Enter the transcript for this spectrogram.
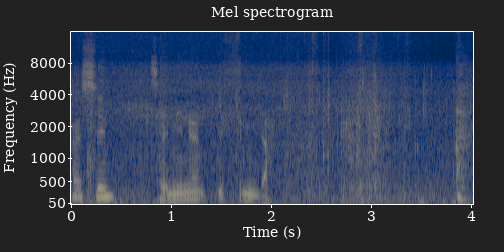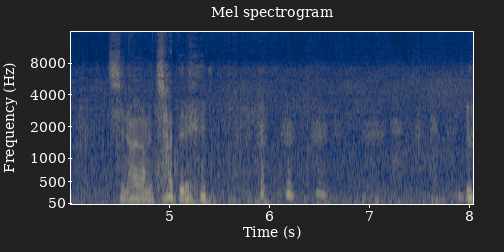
훨씬 재미는 있습니다. 아, 지나가는 차들이 요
